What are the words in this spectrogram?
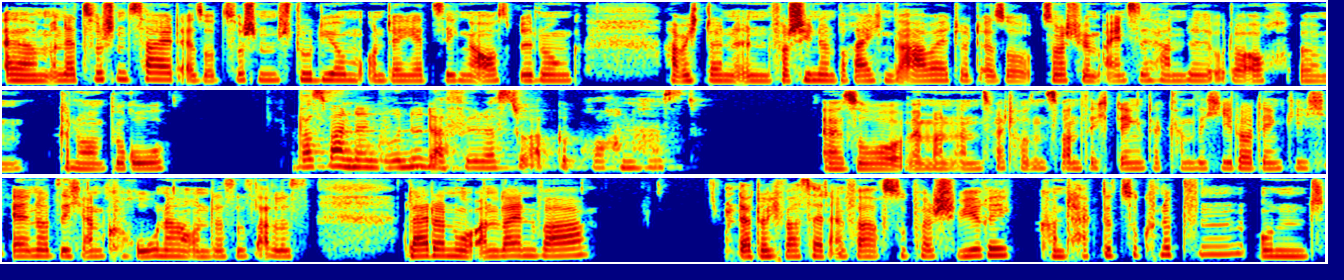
Ähm, in der Zwischenzeit, also zwischen Studium und der jetzigen Ausbildung, habe ich dann in verschiedenen Bereichen gearbeitet, also zum Beispiel im Einzelhandel oder auch ähm, genau im Büro. Was waren denn Gründe dafür, dass du abgebrochen hast? Also wenn man an 2020 denkt, da kann sich jeder, denke ich, erinnert sich an Corona und dass es alles leider nur online war. Dadurch war es halt einfach super schwierig, Kontakte zu knüpfen und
